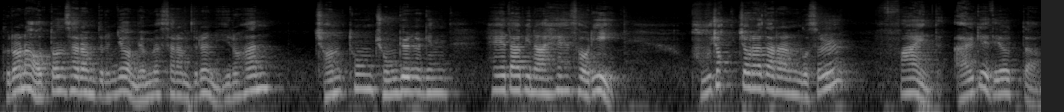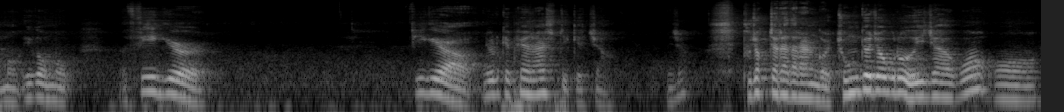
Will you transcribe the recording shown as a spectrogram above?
그러나 어떤 사람들은요. 몇몇 사람들은 이러한 전통 종교적인 해답이나 해설이 부적절하다라는 것을 find 알게 되었다. 뭐 이거 뭐 figure figure out 이렇게 표현할 수도 있겠죠. 그죠? 부적절하다라는 걸 종교적으로 의지하고 어,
